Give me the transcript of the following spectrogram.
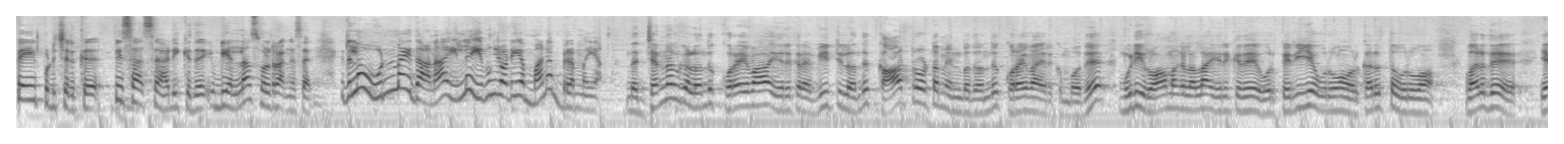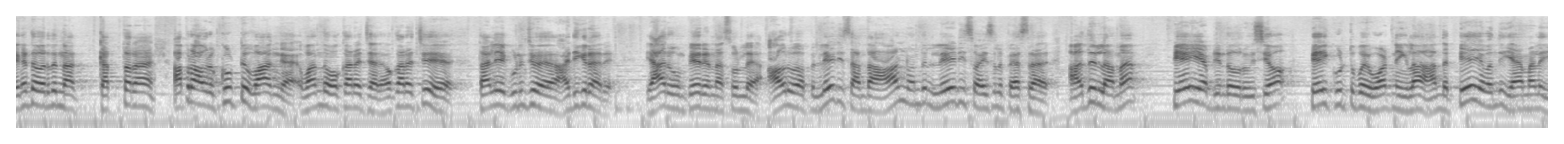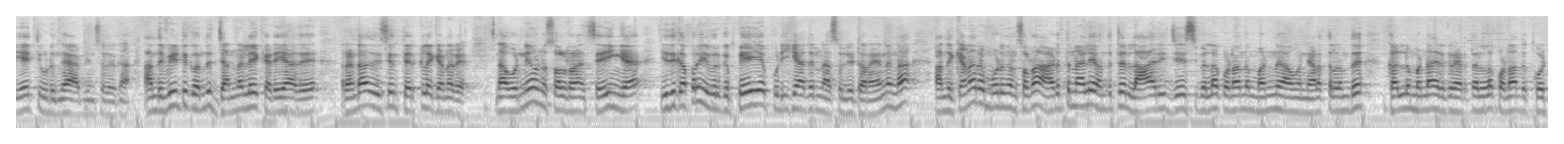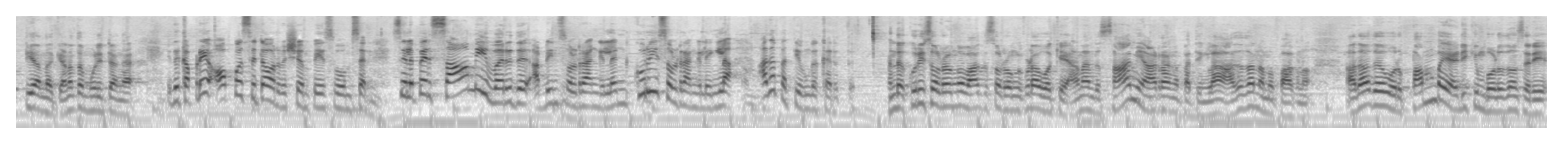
பேய் பிடிச்சிருக்கு பிசாசு அடிக்குது இப்படி எல்லாம் சொல்றாங்க சார். இதெல்லாம் உண்மைதானா? இல்ல இவங்களுடைய மன பிரம்மையா இந்த ஜன்னல்கள் வந்து குறைவா இருக்கிற வீட்டில் வந்து காற்றோட்டம் என்பது வந்து குறைவா இருக்கும்போது முடி ரோமங்கள் எல்லாம் இருக்குது ஒரு பெரிய உருவம் ஒரு கருத்த உருவம் வருது. என்கிட்ட வருது நான் கத்துறேன். அப்புறம் அவரை கூப்பிட்டு வாங்க. வந்து உட்காரச்சாரு உட்கார வச்சு தலையை குனிஞ்சு அடிக்கிறாரு. யார் உன் பேர் என்ன? சொல்லு. அவர் லேடிஸ் அந்த ஆண் வந்து லேடிஸ் வயசுல பேசுறாரு. அது இல்லாம பேய் அப்படின்ற ஒரு விஷயம் பேய் கூட்டு போய் ஓட்டுனீங்களா அந்த பேயை வந்து என் மேலே ஏற்றி விடுங்க அப்படின்னு சொல்லியிருக்கான் அந்த வீட்டுக்கு வந்து ஜன்னலே கிடையாது. ரெண்டாவது விஷயம் தெற்குல கிணறு. நான் ஒன்றே ஒன்று சொல்கிறேன் செய்யுங்க. இதுக்கப்புறம் இவருக்கு பேயே பிடிக்காதுன்னு நான் சொல்லிட்டு வரேன். என்னன்னா அந்த கிணறு மூடுங்கன்னு சொல்கிறேன் அடுத்த நாளே வந்துட்டு லாரி ஜேசிபி எல்லாம் கொண்டாந்து மண் அவங்க நிலத்துல இருந்து கல் மண்ணாக இருக்கிற இடத்துல எல்லாம் கொண்டாந்து கொட்டி அந்த கிணத்தை மூடிட்டாங்க. இதுக்கு அப்படியே ஆப்போசிட்டா ஒரு விஷயம் பேசுவோம் சார் சில பேர் சாமி வருது அப்படின்னு சொல்றாங்க இல்ல குறி சொல்றாங்க இல்லைங்களா? அதை பத்தி உங்க கருத்து? அந்த குறி சொல்கிறவங்க வாக்கு சொல்கிறவங்க கூட ஓகே ஆனால் அந்த சாமி ஆடுறாங்க பார்த்தீங்களா அதை தான் நம்ம பார்க்கணும். அதாவது ஒரு பம்பை அடிக்கும் பொழுதும் சரி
